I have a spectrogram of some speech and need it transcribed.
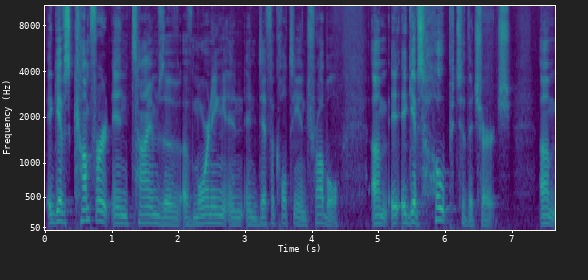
It gives comfort in times of, of mourning and, and difficulty and trouble. Um, it, it, gives hope to the church. Um,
